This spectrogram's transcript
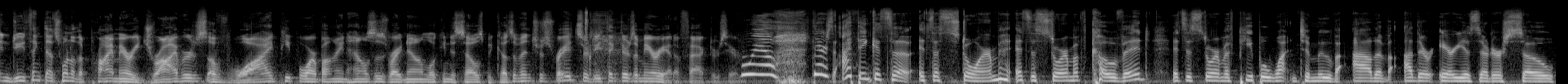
And do you think that's one of the primary drivers of why people are buying houses right now and looking to sell is because of interest rates, or do you think there's a myriad of factors here? Well, there's. I think it's a it's a storm. It's a storm of COVID. It's a storm of people wanting to move out of other areas that are so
